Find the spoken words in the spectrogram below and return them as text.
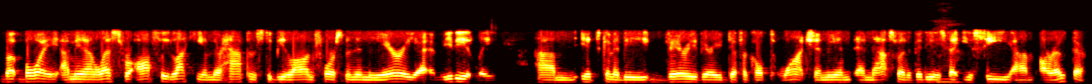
But boy, I mean, unless we're awfully lucky and there happens to be law enforcement in the area immediately, um, it's going to be very, very difficult to watch. I mean, and, and that's why the videos yeah. that you see um, are out there.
